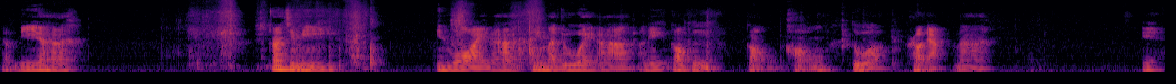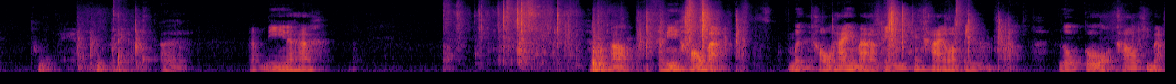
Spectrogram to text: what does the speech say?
แบบนี้นะคะ ก็จะมี invoice นะคะให้มาด้วยนะคะ อันนี้ก็คือกล่องของตัว product นะคะ เอ๊ะ ถูกไหมถูกไหมเออ แบบนี้นะคะแล้วก็อันนี้เขาแบบ เหมือนเขาให้มาเป็นคล้ายๆว่าเป็นโลโก้ของเขาที่แบบ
